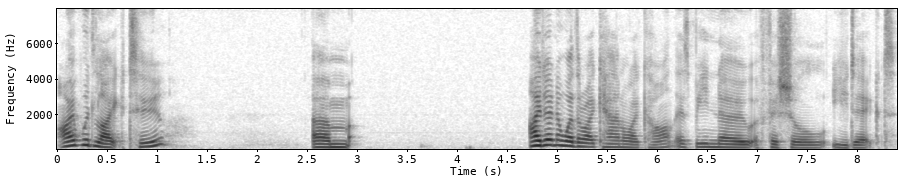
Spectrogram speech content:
I would like to. Um, I don't know whether I can or I can't. There's been no official edict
